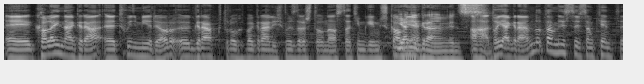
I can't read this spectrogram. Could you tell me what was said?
E, kolejna gra, e, Twin Mirror, e, gra, którą chyba graliśmy zresztą na ostatnim Gamescomie. Ja nie grałem, więc... Aha, to ja grałem. No tam jesteś zamknięty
